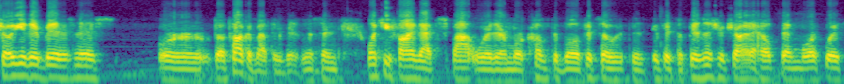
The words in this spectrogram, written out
show you their business or they'll talk about their business. And once you find that spot where they're more comfortable, if it's a if it's a business you're trying to help them work with,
